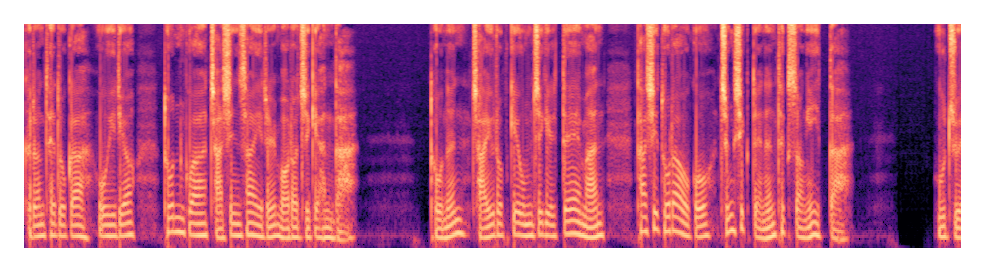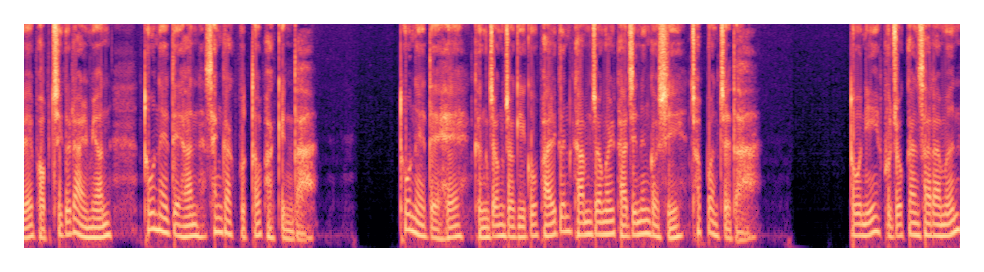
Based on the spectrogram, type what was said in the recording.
그런 태도가 오히려 돈과 자신 사이를 멀어지게 한다. 돈은 자유롭게 움직일 때에만 다시 돌아오고 증식되는 특성이 있다. 우주의 법칙을 알면 돈에 대한 생각부터 바뀐다. 돈에 대해 긍정적이고 밝은 감정을 가지는 것이 첫 번째다. 돈이 부족한 사람은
